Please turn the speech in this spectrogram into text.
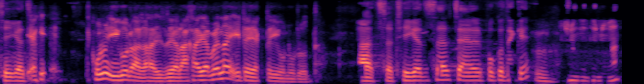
ঠিক আছে। কোনো ইগো রাখা রাখা যাবে না এটাই একটাই অনুরোধ। আচ্ছা ঠিক আছে স্যার চ্যানেলের পক্ষ থেকে। অসংখ্য ধন্যবাদ।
